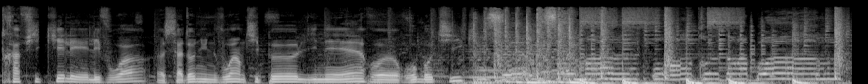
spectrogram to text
trafiquer les, les voix. Euh, ça donne une voix un petit peu linéaire, euh, robotique. On rentre dans la boîte,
